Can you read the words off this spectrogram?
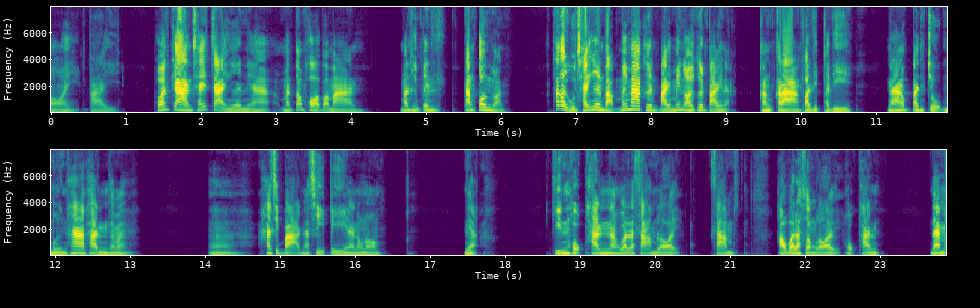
น้อยไป เพราะการใช้จ่ายเงินเนี่ยฮะมันต้องพอประมาณ มันถึงเป็นตั้งต้นก่อน ถ้าเกิดคุณใช้เงินแบบ ไม่มากเกินไป ไม่น้อยเกินไปเนี่ยกลางกลางๆพอดิบพอดีนะบรรจุหมื่นห้าพันใช่ไหมอ่าห้าสิบาทนะสี่ปีนะน้องๆ เนี่ย กินหกพันนะวันละสามร้อยสามเอาวันละสองร้อยหกพันได้ไหม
